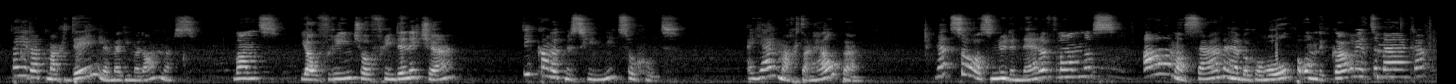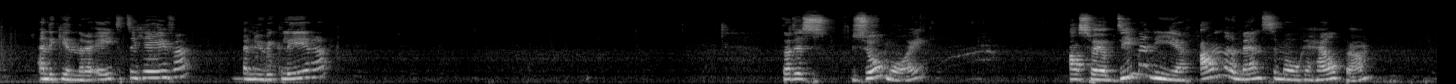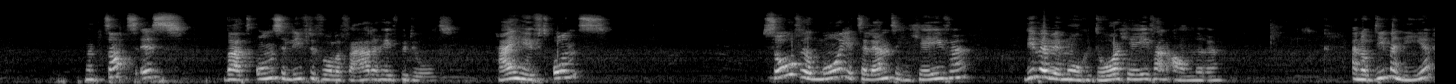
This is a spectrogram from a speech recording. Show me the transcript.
dat je dat mag delen met iemand anders. Want jouw vriendje of vriendinnetje, die kan het misschien niet zo goed. En jij mag dan helpen. Net zoals nu de Nerflanders allemaal samen hebben geholpen om de kar weer te maken en de kinderen eten te geven en nieuwe kleren. Dat is zo mooi als wij op die manier andere mensen mogen helpen. Want dat is wat onze liefdevolle Vader heeft bedoeld. Hij heeft ons zoveel mooie talenten gegeven die wij weer mogen doorgeven aan anderen. En op die manier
